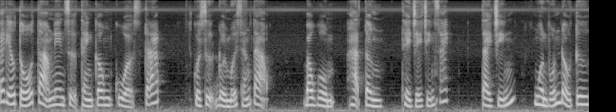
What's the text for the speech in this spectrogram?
Các yếu tố tạo nên sự thành công của startup của sự đổi mới sáng tạo bao gồm hạ tầng, thể chế chính sách, tài chính, nguồn vốn đầu tư,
